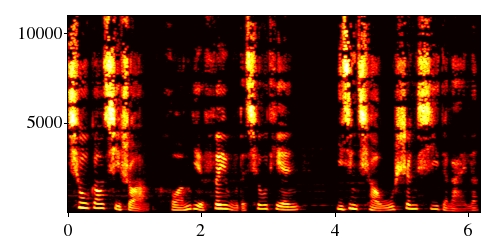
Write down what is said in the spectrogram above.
秋高气爽、黄叶飞舞的秋天，已经悄无声息的来了。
